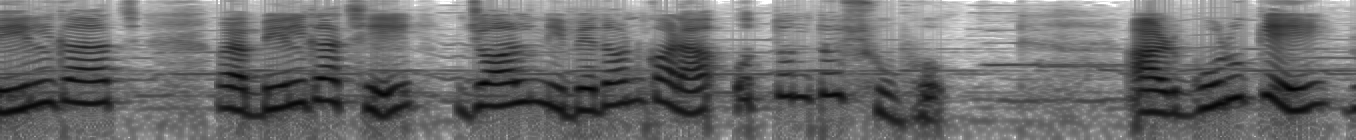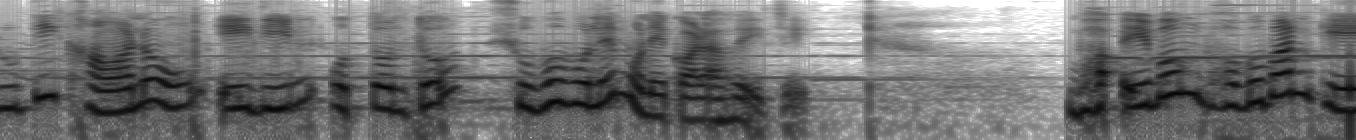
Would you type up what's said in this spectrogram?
বেল গাছ বেল গাছে জল নিবেদন করা অত্যন্ত শুভ। আর গরুকে রুটি খাওয়ানোও এই দিন অত্যন্ত শুভ বলে মনে করা হয়েছে। এবং ভগবানকে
